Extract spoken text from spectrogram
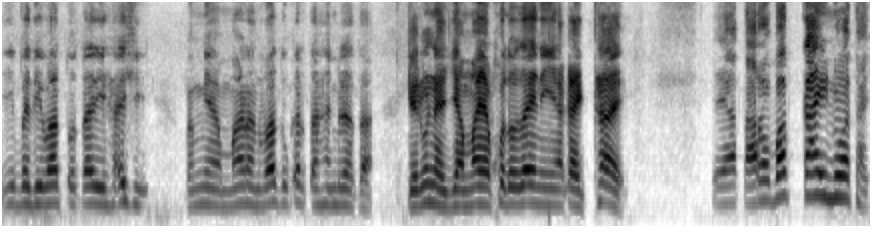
એ બધી વાત તો તારી હાચી પણ મેં માણસ વાતું કરતા સાંભળ્યા હતા કે રૂને જ્યાં માયા ખોદો જાય ને અહીંયા કાંઈક થાય. એ તારો બાપ કાંઈ ન થાય.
